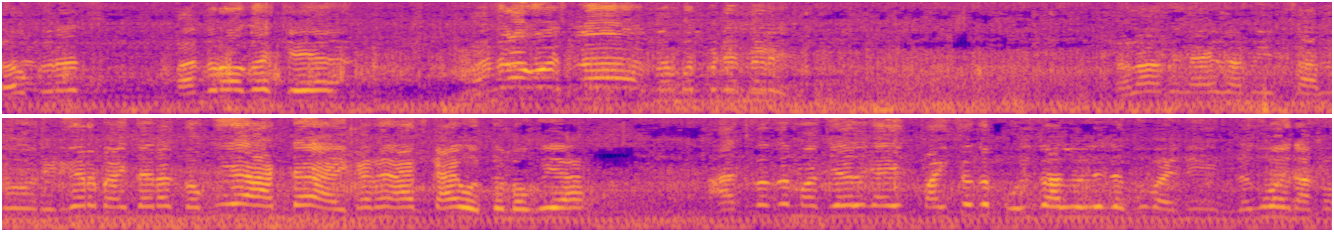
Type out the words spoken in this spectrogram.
लवकरच पंधरा ऑगस्ट आहे. पंधरा ऑगस्टला नंबर प्लेट येणार आहे. चला आता काय आम्ही चाललो. रेडगर मैदानात बघूया अड्डा आहे का नाही आज काय होतं बघूया. आजचा तर मजा येईल काही पैशाचं फुल चालवले जगूबाईने. जगूबाई दाखव.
